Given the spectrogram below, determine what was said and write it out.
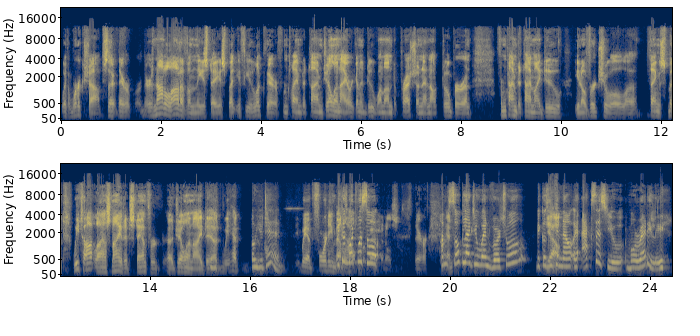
with workshops. There, there there's not a lot of them these days but if you look there from time to time jill and i are going to do one on depression in october and from time to time i do you know virtual uh, things. But we taught last night at stanford uh, jill and i did. We had oh you did? we had 40 mental because what was so there. I'm and, so glad you went virtual because yeah. we can now access you more readily.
